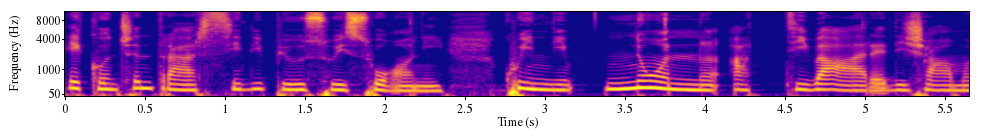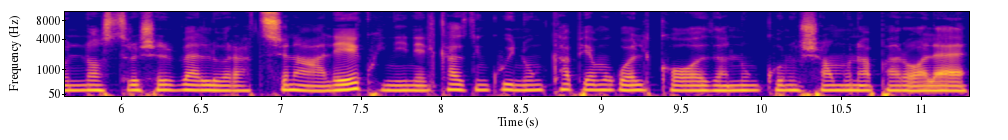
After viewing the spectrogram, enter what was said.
e concentrarsi di più sui suoni, quindi non attivare, diciamo, il nostro cervello razionale, quindi nel caso in cui non capiamo qualcosa, non conosciamo una parola, eh,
